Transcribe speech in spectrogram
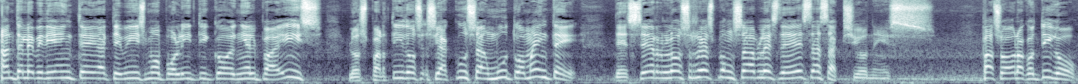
Ante el evidente activismo político en el país, los partidos se acusan mutuamente de ser los responsables de estas acciones. Paso ahora contigo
